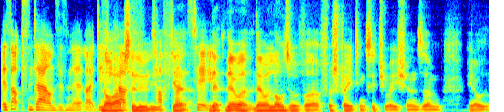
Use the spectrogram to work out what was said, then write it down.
it's ups and downs, isn't it? Like, did no, you have absolutely. tough times yeah. too? There, there, were there were loads of uh, frustrating situations. Um, you know,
